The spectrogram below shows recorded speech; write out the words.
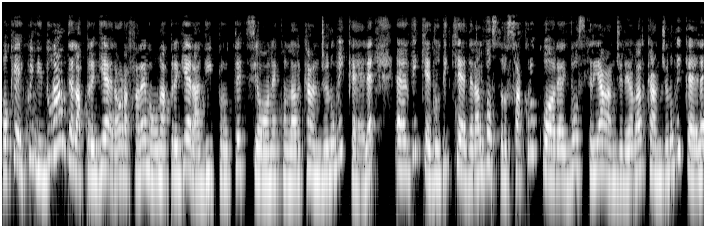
Ok, quindi durante la preghiera, ora faremo una preghiera di protezione con l'arcangelo all'Arcangelo Michele, eh, vi chiedo di chiedere al vostro Sacro Cuore, ai vostri angeli, all'Arcangelo Michele,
